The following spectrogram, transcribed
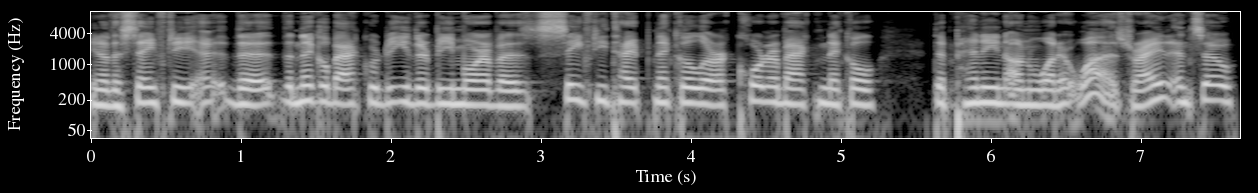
you know the safety, uh, the the nickelback would either be more of a safety type nickel or a cornerback nickel, depending on what it was, right? And so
